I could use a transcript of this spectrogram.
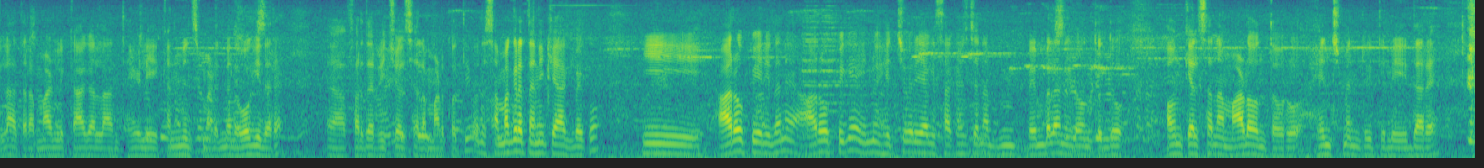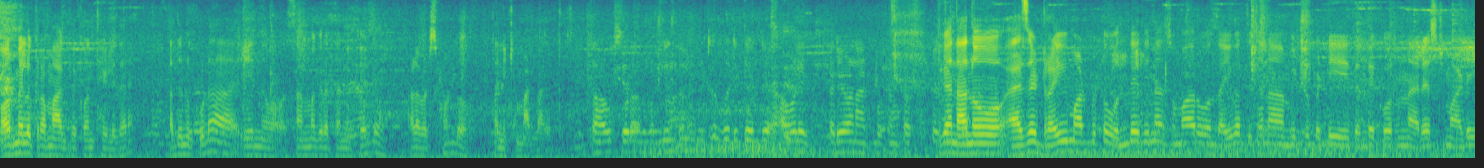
ಇಲ್ಲ, ಆ ಥರ ಮಾಡಲಿಕ್ಕಾಗಲ್ಲ ಅಂತ ಹೇಳಿ ಕನ್ವಿನ್ಸ್ ಮಾಡಿದ್ಮೇಲೆ ಹೋಗಿದ್ದಾರೆ. ಫರ್ದರ್ ರಿಚುವಲ್ಸ್ ಎಲ್ಲ ಮಾಡ್ಕೋತೀವಿ. ಒಂದು ಸಮಗ್ರ ತನಿಖೆ ಆಗಬೇಕು. ಈ ಆರೋಪಿ ಏನಿದ್ದಾನೆ, ಆರೋಪಿಗೆ ಇನ್ನೂ ಹೆಚ್ಚುವರಿಯಾಗಿ ಸಾಕಷ್ಟು ಜನ ಬೆಂಬಲ ನೀಡುವಂಥದ್ದು ಅವನ ಕೆಲಸನ ಮಾಡೋವಂಥವ್ರು ಹೆಂಚ್ಮೆನ್ ರೀತಿಯಲ್ಲಿ ಇದ್ದಾರೆ. ಅವ್ರ ಮೇಲೂ ಕ್ರಮ ಆಗಬೇಕು ಅಂತ ಹೇಳಿದ್ದಾರೆ. ಅದನ್ನು ಕೂಡ ಏನು ಸಮಗ್ರ ತನಿಖೆಯಲ್ಲಿ ಅಳವಡಿಸ್ಕೊಂಡು ತನಿಖೆ ಮಾಡಲಾಗುತ್ತೆ. ತಾವು ಮೀಟರ್ ಕಡಿವಾಣ ಹಾಕ್ಬೇಕಂತ ಈಗ ನಾನು ಆ್ಯಸ್ ಎ ಡ್ರೈವ್ ಮಾಡಿಬಿಟ್ಟು ಒಂದೇ ದಿನ ಸುಮಾರು ಒಂದು ಐವತ್ತು ಜನ ಮೀಟ್ರ್ ಬಡ್ಡಿ ದಂಧೆಕೋರನ್ನ ಅರೆಸ್ಟ್ ಮಾಡಿ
